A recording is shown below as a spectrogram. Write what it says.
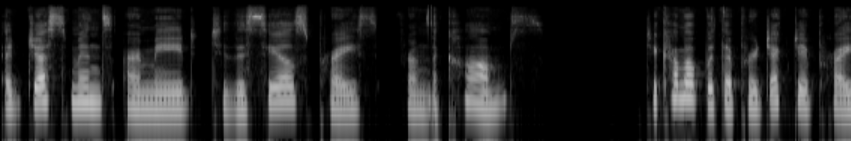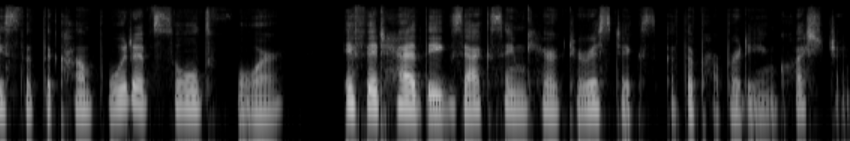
adjustments are made to the sales price from the comps to come up with a projected price that the comp would have sold for if it had the exact same characteristics of the property in question.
